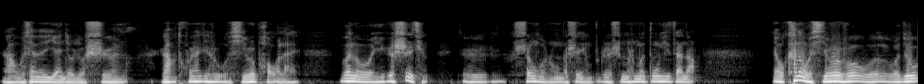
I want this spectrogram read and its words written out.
然后我现在眼角就湿润了。然后突然就是我媳妇跑过来问了我一个事情，就是生活中的事情，不知道什么什么东西在哪儿。哎，我看到我媳妇说，我我就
